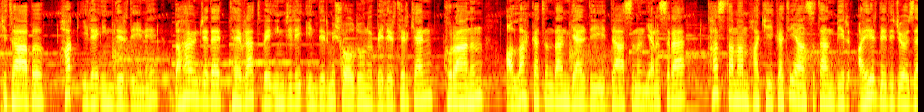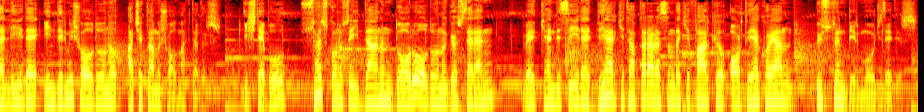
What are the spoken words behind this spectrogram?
kitabı hak ile indirdiğini, daha önce de Tevrat ve İncil'i indirmiş olduğunu belirtirken, Kur'an'ın Allah katından geldiği iddiasının yanı sıra, tas tamam hakikati yansıtan bir ayırt edici özelliği de indirmiş olduğunu açıklamış olmaktadır. İşte bu, söz konusu iddianın doğru olduğunu gösteren ve kendisiyle diğer kitaplar arasındaki farkı ortaya koyan üstün bir mucizedir.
